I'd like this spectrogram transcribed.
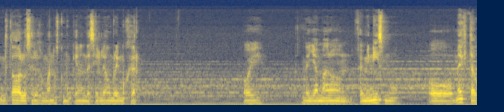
de todos los seres humanos, como quieran decirle, hombre y mujer Hoy le llamaron feminismo o MGTOW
